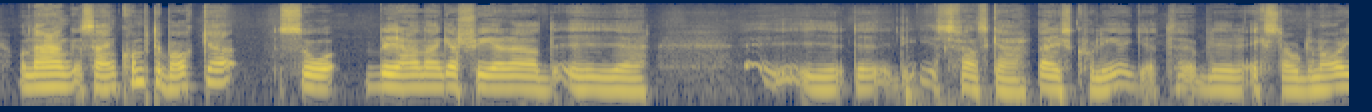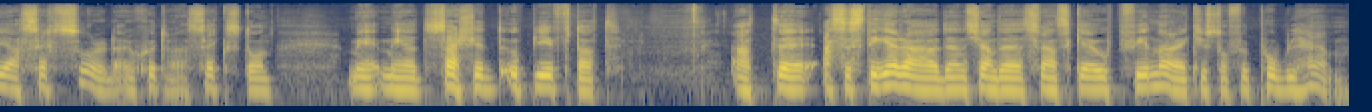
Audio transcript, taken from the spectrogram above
Och när han sen kom tillbaka så blir han engagerad i, eh, i det, det svenska bergskollegiet. Blir extraordinarie assessor där 1716 med, med särskild uppgift att att eh, assistera den kände svenska uppfinnaren Kristoffer Polhem.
